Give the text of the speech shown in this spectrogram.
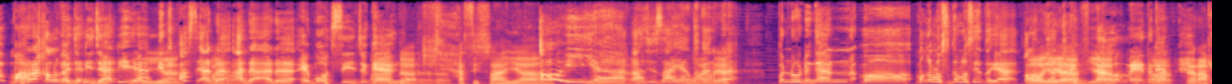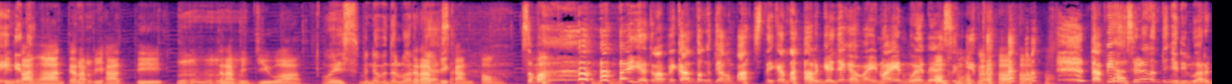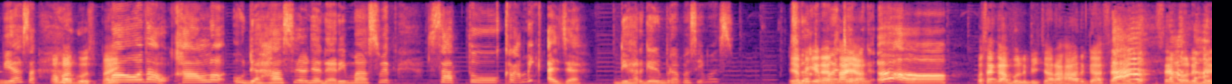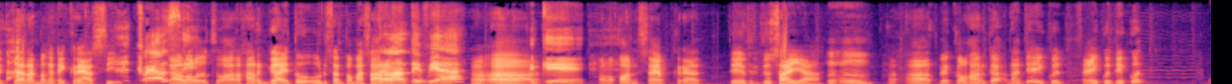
marah kalau nggak jadi-jadi ya, Iya, itu pasti ada marah. ada ada emosi juga yang ada eh, kasih sayang. Oh iya, Iya, kasih sayang tuh semua karena. Penuh dengan mengelus-ngelus itu ya. Kalau Oh iya, dari iya. filmnya itu Oh, kan terapi kayak gitu. tangan, terapi hati, Mm, mm, mm, terapi jiwa, Wis bener-bener luar terapi biasa. kantong. Semua Iya terapi kantong itu yang pasti karena harganya nggak main-main mulai dari Oh. segitu. Tapi hasilnya nanti jadi luar biasa. oh bagus, baik. Mau tahu kalau udah hasilnya dari Mas Wit satu keramik aja dihargain berapa sih Mas? Yang Sudah bikinan saya? Oh, oh, Oh, saya nggak boleh bicara harga, saya, hanya- saya boleh bicara mengenai kreasi. kreasi. Kalau soal harga itu urusan pemasaran. relatif ya. Heeh. Oke. Kalau konsep kreatif itu saya. Mm-mm. Heeh, tapi kalau harga nanti ikut saya ikut-ikut,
